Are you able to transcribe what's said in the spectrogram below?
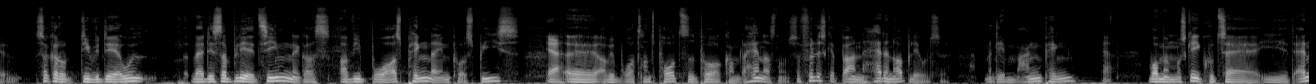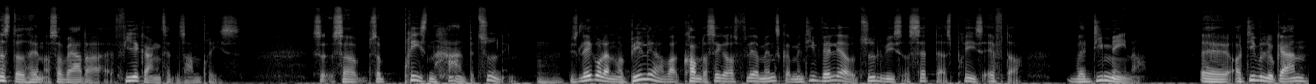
Øh, så kan du dividere ud, hvad det så bliver i timen, ikke også? Og vi bruger også penge derinde på at spise, Ja, øh, og vi bruger transporttid på at komme derhen og sådan noget. Selvfølgelig skal børnene have den oplevelse, men det er mange penge. Ja. Hvor man måske kunne tage i et andet sted hen, og så være der fire gange til den samme pris. Så, så, så prisen har en betydning. mm-hmm. Hvis Legoland var billigere, var, kom der sikkert også flere mennesker, men de vælger jo tydeligvis at sætte deres pris efter, hvad de mener. Øh, og de vil jo gerne,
